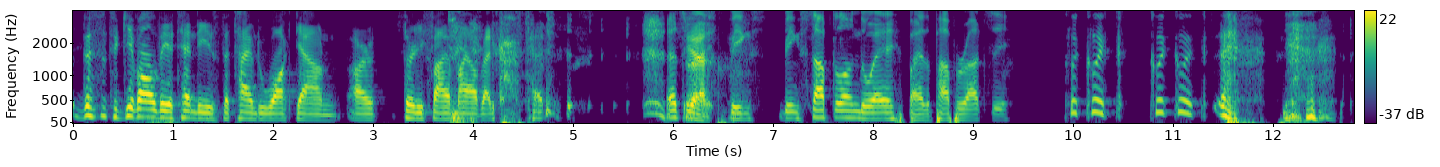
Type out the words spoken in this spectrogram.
this is to give all the attendees the time to walk down our 35 mile red carpet. That's Yeah. right. Being being stopped along the way by the paparazzi. Click click click click.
